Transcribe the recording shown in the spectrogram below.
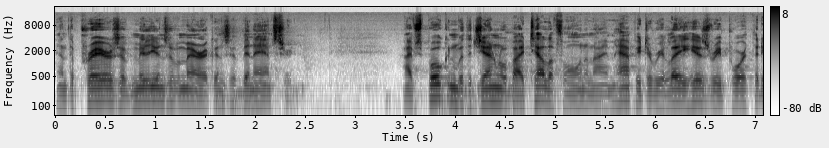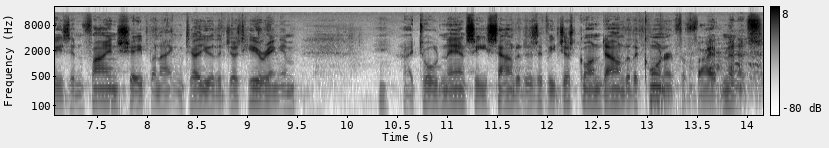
and the prayers of millions of Americans have been answered. I've spoken with the general by telephone, and I'm happy to relay his report that he's in fine shape, and I can tell you that just hearing him, I told Nancy he sounded as if he'd just gone down to the corner for five minutes.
